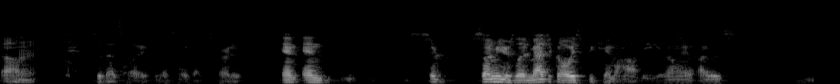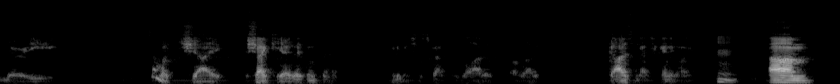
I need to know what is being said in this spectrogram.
Um, Right. So that's how I, that's how I got started. And and so some years later, magic always became a hobby. You know, I, I was nerdy, somewhat shy, shy kid. I think that pretty much describes a lot of a lot of guys in magic anyway. Mm. Um,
